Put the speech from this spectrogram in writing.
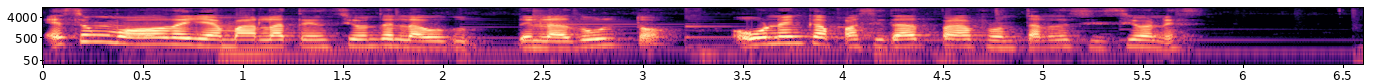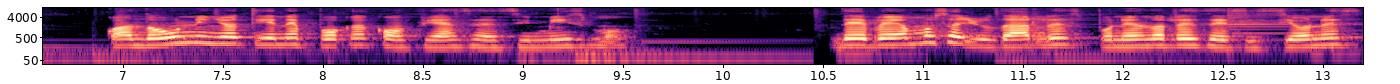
Es un modo de llamar la atención del, adulto o una incapacidad para afrontar decisiones. Cuando un niño tiene poca confianza en sí mismo, debemos ayudarles poniéndoles decisiones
